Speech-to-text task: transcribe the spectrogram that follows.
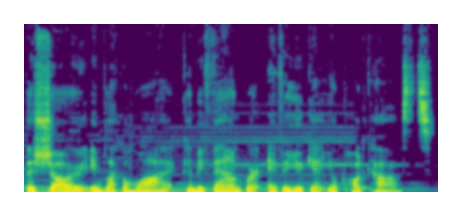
The show in black and white can be found wherever you get your podcasts.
